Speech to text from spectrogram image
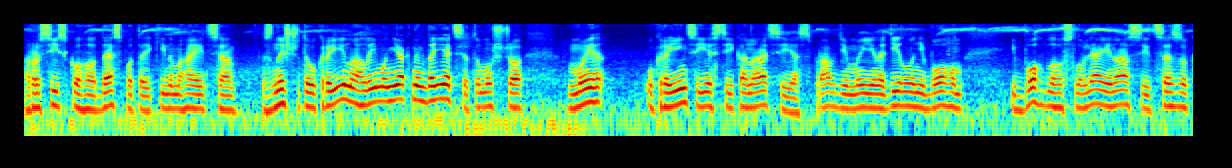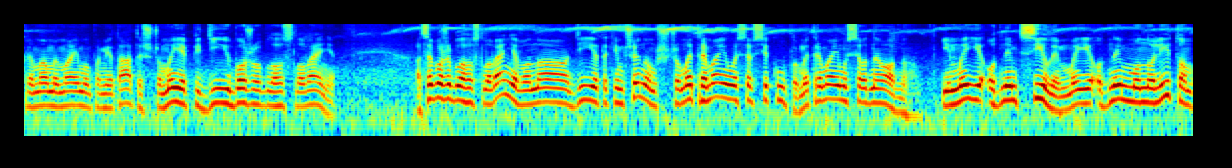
російського деспота, який намагається знищити Україну, але йому ніяк не вдається, тому що ми, українці, є стійка нація. Справді ми є наділені Богом, і Бог благословляє нас. І це, зокрема, ми маємо пам'ятати, що ми є під дією Божого благословення. А це Боже благословення, воно діє таким чином, що ми тримаємося всі купи, ми тримаємося одне одного. І ми є одним цілим, ми є одним монолітом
